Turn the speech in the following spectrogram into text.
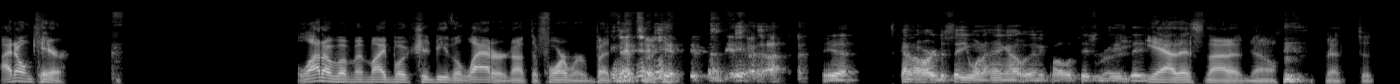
I don't care. A lot of them in my book should be the latter, not the former, but that's okay. yeah. yeah. It's kind of hard to say you want to hang out with any politicians these days. yeah, that's not a no. That's a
